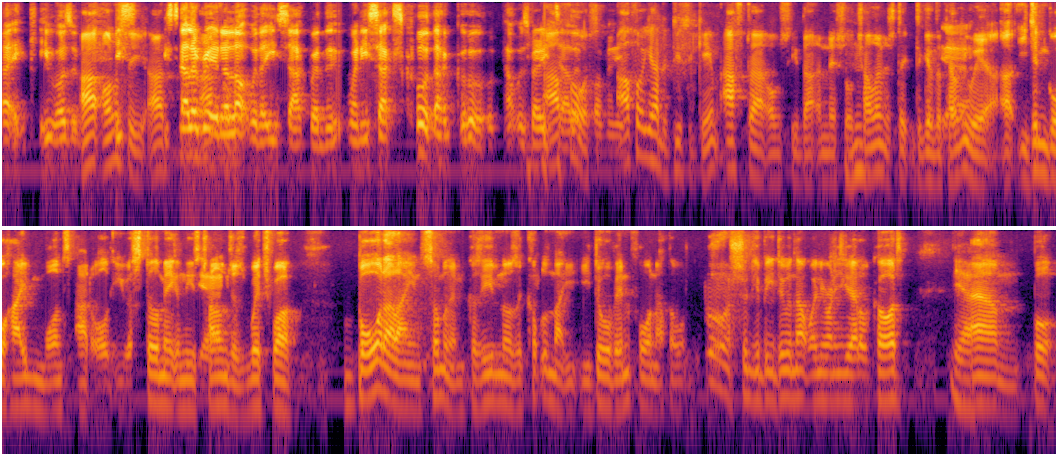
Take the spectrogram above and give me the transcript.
like he wasn't I, honestly, I, he celebrated I a thought- lot with Isak when the, when Isak scored that goal. That was very I telling thought, for me. I thought you had a decent game after obviously that initial Mhm. challenge to, to give the Yeah. penalty away. Uh, you didn't go hiding once at all. You were still making these Yeah. challenges, which were borderline some of them because even there was a couple of them that you, you dove in for, and I thought, oh, should you be doing that when you're on a yellow card? Yeah. Um, but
